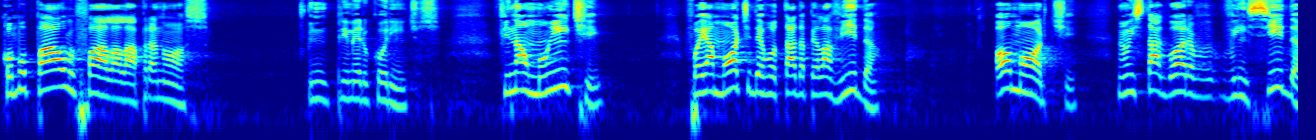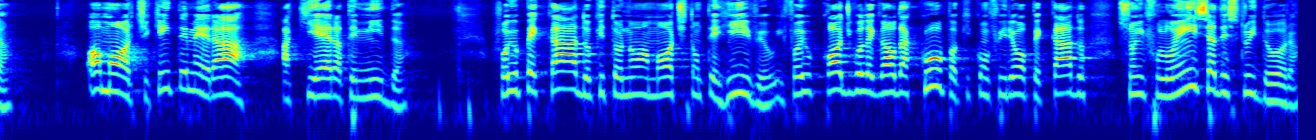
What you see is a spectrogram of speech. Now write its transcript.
Como Paulo fala lá para nós em 1 Coríntios. Finalmente foi a morte derrotada pela vida. Ó morte, não está agora vencida? Ó morte, quem temerá a que era temida? Foi o pecado que tornou a morte tão terrível, e foi o código legal da culpa que conferiu ao pecado sua influência destruidora.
